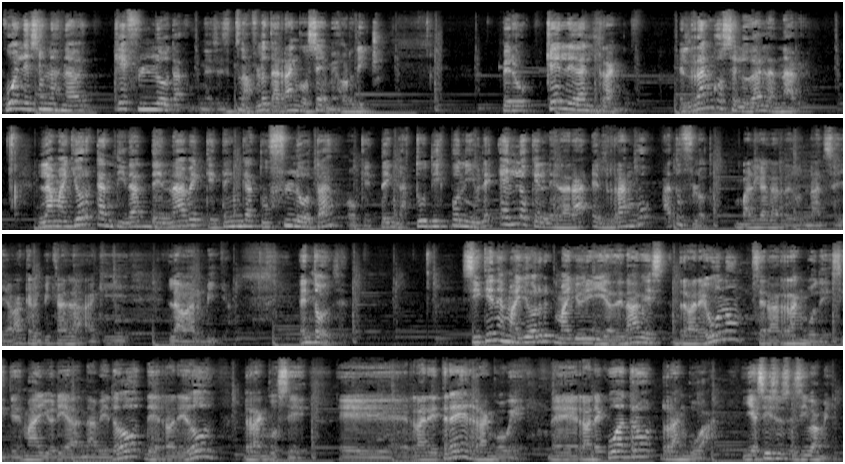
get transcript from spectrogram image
¿Cuáles son las naves? ¿Qué flota? Necesito una flota rango C, mejor dicho. Pero, ¿qué le da el rango? El rango se lo da la nave. la mayor cantidad de nave que tenga tu flota o que tengas tú disponible es lo que le dará el rango a tu flota. Valga la redundancia, ya va a picar aquí la barbilla. Entonces, si tienes mayor mayoría de naves Rare 1, será rango D. Si tienes mayoría de nave 2, de Rare 2, rango C. Eh, rare 3, rango B. Eh, Rare 4, rango A. Y así sucesivamente.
